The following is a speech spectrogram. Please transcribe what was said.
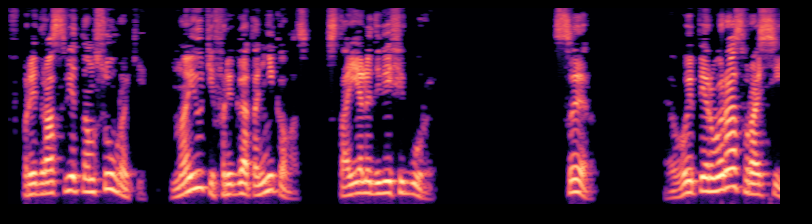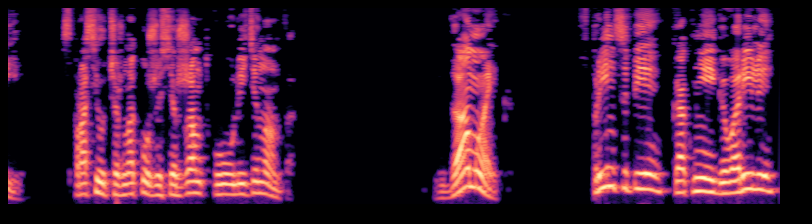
В предрассветном сумраке на юте фрегата «Николас» стояли две фигуры. «Сэр, вы первый раз в России?» – спросил чернокожий сержант у лейтенанта. «Да, Майк. В принципе, как мне и говорили,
